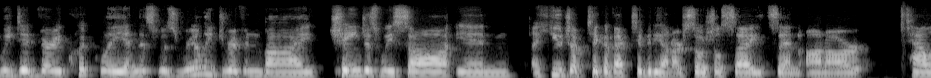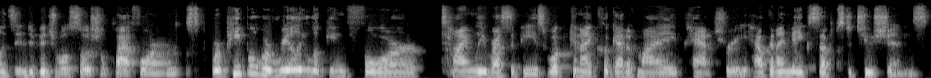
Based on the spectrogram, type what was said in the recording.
we did very quickly, and this was really driven by changes we saw in a huge uptick of activity on our social sites and on our talents individual social platforms where people were really looking for timely recipes. What can i cook out of my pantry? How can i make substitutions?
